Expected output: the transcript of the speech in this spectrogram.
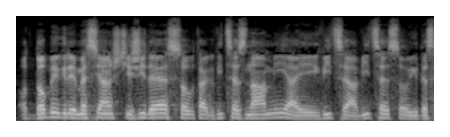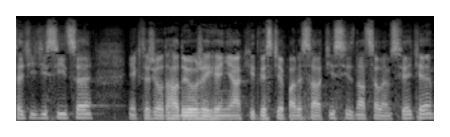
Od doby, kdy mesiánští židé jsou tak více známí a je jich více a více, jsou jich desetitisíce, někteří odhadují, že jich je nějakých 250 tisíc na celém světě,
